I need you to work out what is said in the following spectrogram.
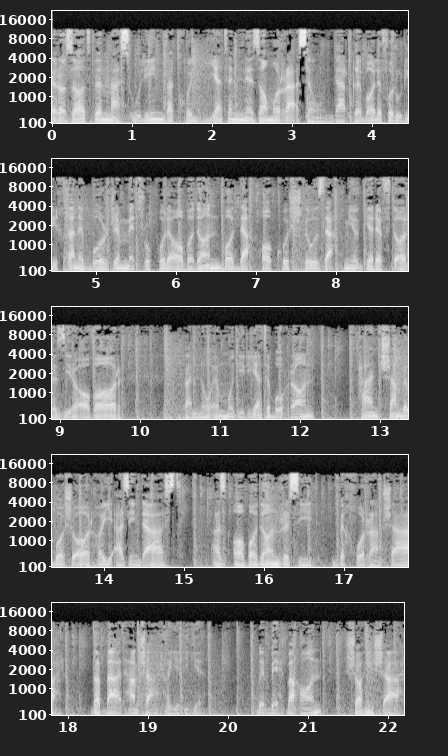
اعتراضات به مسئولین و کلیت نظام و رأس اون در قبال فرو ریختن برج متروپول آبادان با دهها کشته و زخمی و گرفتار زیر آوار و نوع مدیریت بحران پنج شنبه با شعارهایی از این دست از آبادان رسید به خرمشهر و بعد هم شهرهای دیگه به بهبهان، شاهین شهر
